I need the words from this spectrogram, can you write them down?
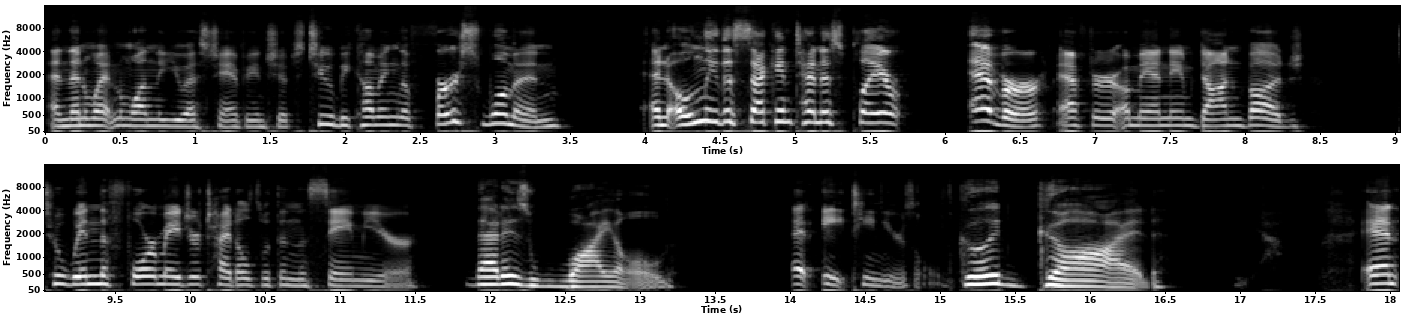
and then went and won the US championships too, becoming the first woman and only the second tennis player ever after a man named Don Budge to win the four major titles within the same year That is wild. at 18 years old. Good God. Yeah. And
